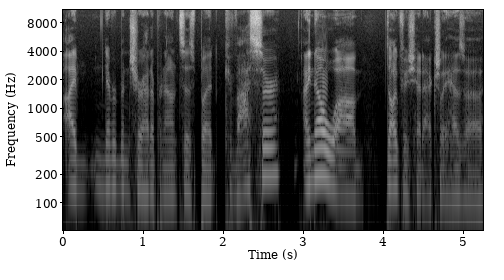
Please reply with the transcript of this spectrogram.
I've never been sure how to pronounce this, but Kvasir. I know uh, Dogfish Head actually has a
